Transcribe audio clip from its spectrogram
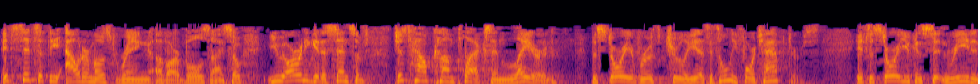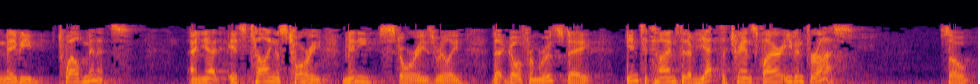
it sits at the outermost ring of our bullseye. So you already get a sense of just how complex and layered the story of Ruth truly is. It's only four chapters. It's a story you can sit and read in maybe 12 minutes. And yet it's telling a story, many stories really, that go from Ruth's day into times that have yet to transpire even for us. So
